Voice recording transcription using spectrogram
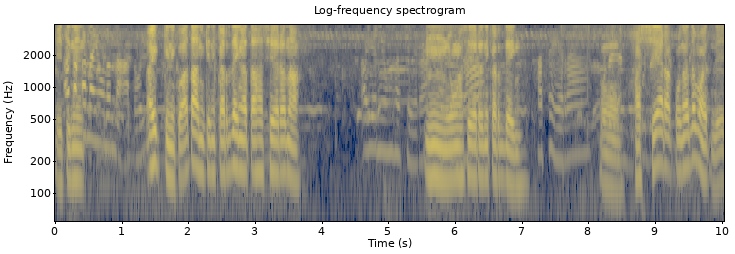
nanatol. ay kinikuatan, kinikardeng at hasera na. Ayan yung hasera. Hmm, yung hasera ni Kardeng. Hasera. Oh, hasera ko na naman, hindi.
